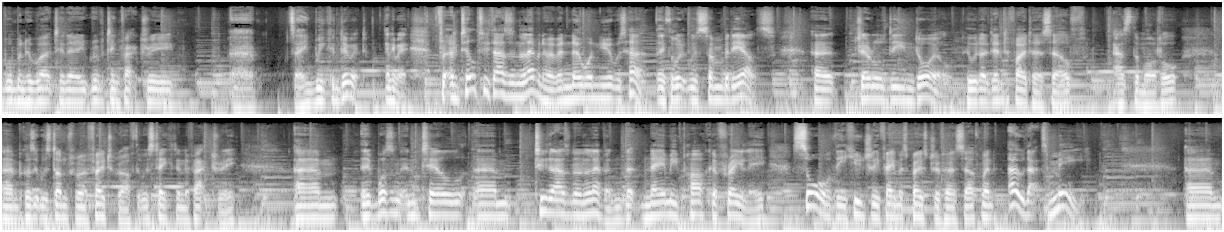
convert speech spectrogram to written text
woman who worked in a riveting factory uh, saying we can do it. Anyway, for, until 2011, however, no one knew it was her. They thought it was somebody else. Uh, Geraldine Doyle, who had identified herself as the model um, because it was done from a photograph that was taken in a factory. Um, it wasn't until um, 2011 that Naomi Parker Fraley saw the hugely famous poster of herself and went, Oh, that's me. Um,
